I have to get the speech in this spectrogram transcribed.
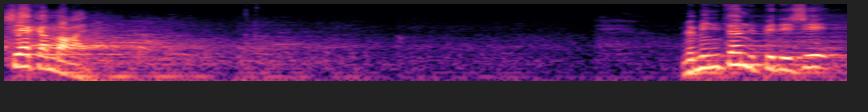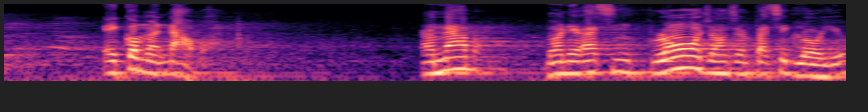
Chers camarades, le militant du PDG est comme un arbre. Un arbre dont les racines plongent dans un passé glorieux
